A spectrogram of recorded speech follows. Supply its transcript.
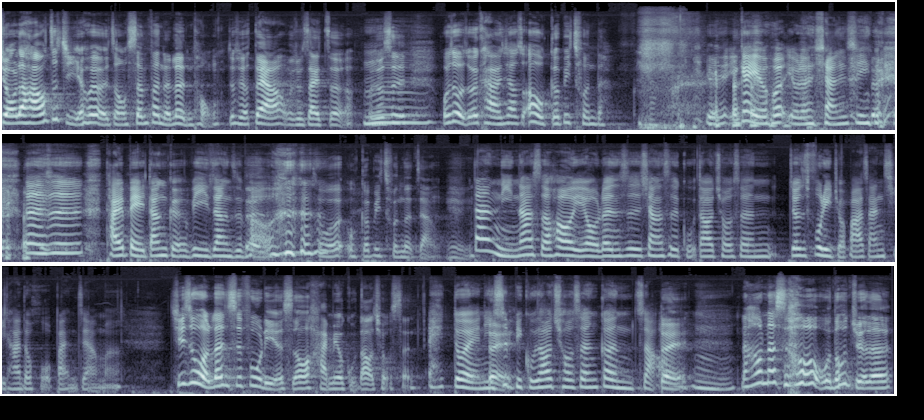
久了，好像自己也会有一种身份的认同，就是对啊，我就在这，我就是，我说我就会开玩笑说，哦，我隔壁村的，有人应该也会有人相信，但是台北当隔壁这样子吧。我我隔壁村的这样，嗯，但你那时候也有认识像是古道秋生，就是富里九八三其他的伙伴这样吗？其实我认识富里的时候还没有古道求生，哎、对，你是比古道秋生更早。对，嗯，然后那时候我都觉得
